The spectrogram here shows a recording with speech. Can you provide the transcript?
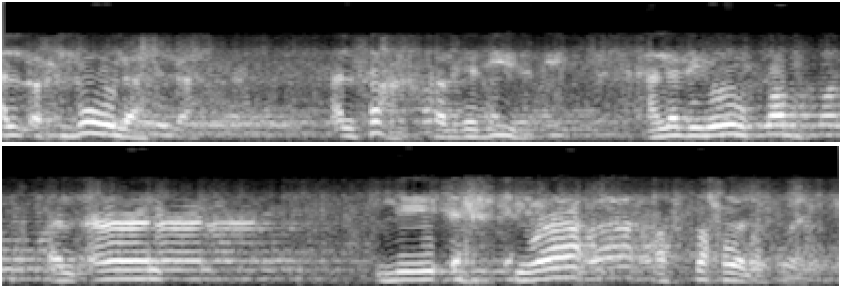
الأحبولة الفخ الجديد الذي ينصب الآن لاحتواء الصحوة الإسلامية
